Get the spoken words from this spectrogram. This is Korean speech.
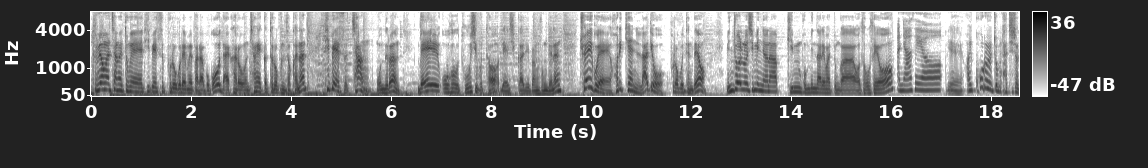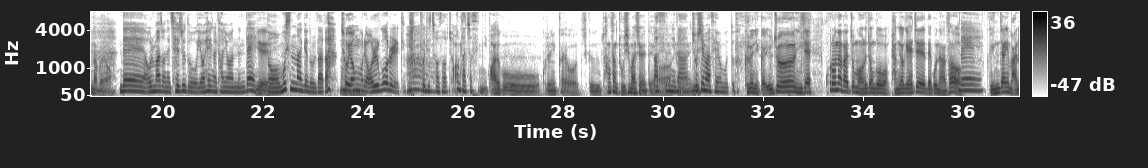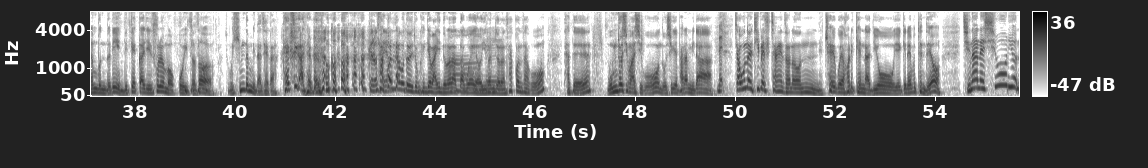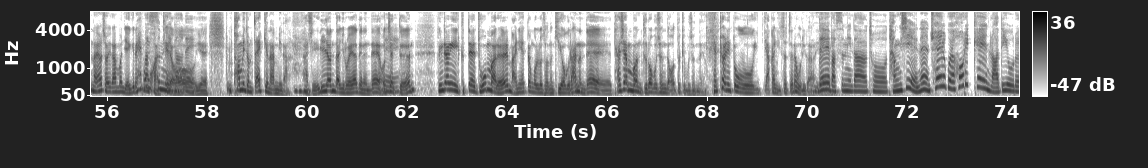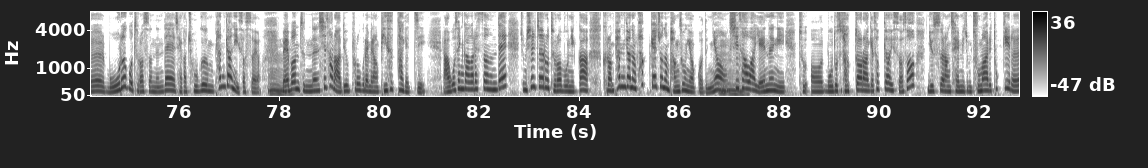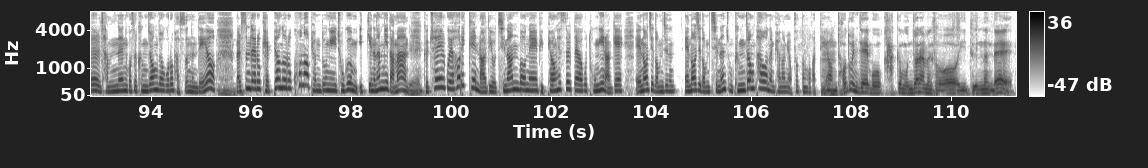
투명한 창을 통해 TBS 프로그램을 바라보고 날카로운 창의 끝으로 분석하는 TBS 창. 오늘은 매일 오후 2시부터 4시까지 방송되는 최고의 허리케인 라디오 풀어볼 텐데요. 민주언론 시민연합 김본빈날의 활동가 어서 오세요. 안녕하세요. 예, 아니 코를 좀 다치셨나 봐요. 네, 얼마 전에 제주도 여행을 다녀왔는데 예. 너무 신나게 놀다가 조형물에 얼굴을 이렇게 팍 부딪혀서 조금 다쳤습니다. 아이고 그러니까요. 그 항상 조심하셔야 돼요. 맞습니다. 예, 조심하세요, 모두. 그러니까 요즘 이제 코로나가 좀 어느 정도 방역이 해제되고 나서 네. 굉장히 많은 분들이 늦게까지 술을 먹고 있어서 정말 힘듭니다. 제가 택시가 안 그러세요. 사건 사고도 좀 굉장히 많이 늘어났다고 아, 해요. 네. 이런저런 사건 사고 다들 몸 조심하시고 노시길 바랍니다. 네. 자 오늘 TBS 창에서는 최고의 허리케인 라디오 얘기를 해볼 텐데요. 지난해 10월이었나요? 저희가 한번 얘기를 해본 맞습니다. 것 같아요. 네. 예, 좀 텀이 좀 짧긴 합니다. 사실 1년 단위로 해야 되는데 어쨌든 굉장히 그때 좋은 말을 많이 했던 걸로 저는 기억을 하는데 다시 한번 들어보셨는데 어떻게 보셨나요? 개편이 또 약간 있었잖아요, 우리가. 네, 예. 맞습니다. 저 당시에는 최일구의 허리케인 라디오를 모르고 들었었는데 제가 조금 편견이 있었어요. 음. 매번 듣는 시사 라디오 프로그램이랑 비슷하겠지라고 생각을 했었는데 좀 실제로 들어보니까 그런 편견을 확 깨주는 방송이었거든요. 음. 시사와 예능이 두, 어, 모두 적절하게 섞여 있어서 뉴스랑 재미 좀 두 마리 토끼를 잡는 것을 긍정적으로 봤었는데요. 음. 말씀대로 개편으로 코너 변동이 조금 있기는 합니다만 예. 그 최일구의 허리케인 라디오 지난번에 비평했을 때하고 동일하게 에너지 넘치는 에너지 넘치는 좀 긍정 파워는 변함이 없었던 것 같아요. 음, 저도 이제 뭐 가끔 운전하면서 이 듣는데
